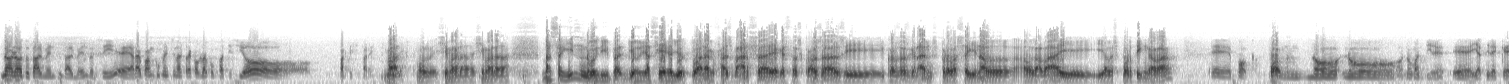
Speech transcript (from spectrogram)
No, no, totalment, totalment. Doncs sí, eh, ara quan comenci un altre cop la competició participaré. Vale, molt bé, així m'agrada, així m'agrada. Vas seguint, vull dir, jo ja sé, jo, tu ara fas Barça i aquestes coses i, i coses grans, però vas seguint el, el Gavà i, i l'Sporting Gavà? Eh, poc. Poc. Mm, No, no, no mentiré. Eh, ja et diré que,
